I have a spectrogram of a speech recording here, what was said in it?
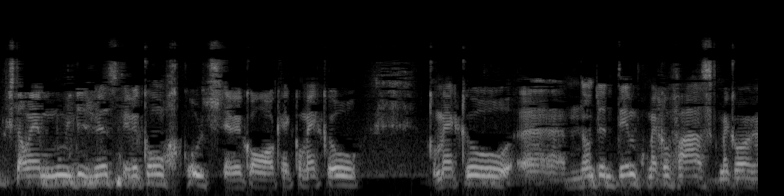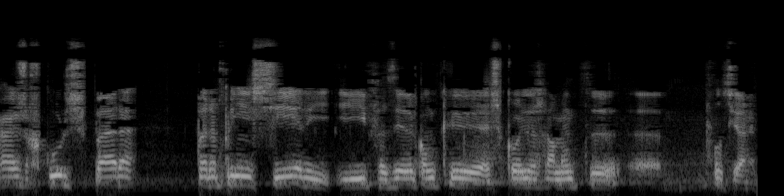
A questão é muitas vezes tem a ver com recursos, tem a ver com ok, como é que eu como é que eu uh, não tenho tempo, como é que eu faço, como é que eu arranjo recursos para, para preencher e, e fazer com que as coisas realmente uh, funcionem.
